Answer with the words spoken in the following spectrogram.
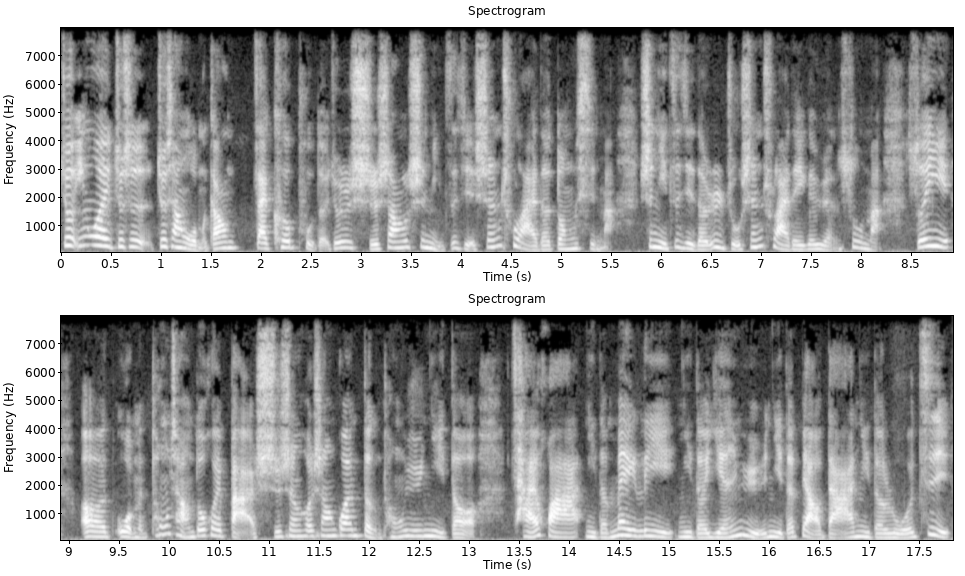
就因为就是就像我们刚在科普的，就是食伤是你自己生出来的东西嘛，是你自己的日主生出来的一个元素嘛，所以呃，我们通常都会把食神和伤官等同于你的才华、你的魅力、你的言语、你的表达、你的逻辑，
